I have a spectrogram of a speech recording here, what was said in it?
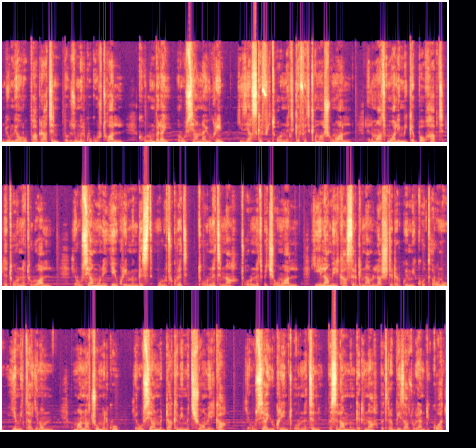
እንዲሁም የአውሮፓ ሀገራትን በብዙ መልኩ ጎድቷል። ከሁሉም በላይ ሩሲያና ዩክሬን የዚህ አስከፊ ጦርነት ገፈት ቀማሽ ሆኗል። ለልማት መዋል የሚገባው ሀብት ለጦርነት ውሏል። የሩሲያም ሆነ የዩክሬን መንግስት ሙሉ ትኩረት ጦርነትና ጦርነት ብቻ ሆኗል። ይህ ለአሜሪካ ሰርግና ምላሽ ተደርጎ የሚቆጠር ሆኖ የሚታይ ነው። በማናቸውም መልኩ የሩሲያን መዳከም የምትሸው አሜሪካ የሩሲያ ዩክሬን ጦርነትን በሰላም መንገድና በጠረጴዛ ዙሪያ እንዲቋጭ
